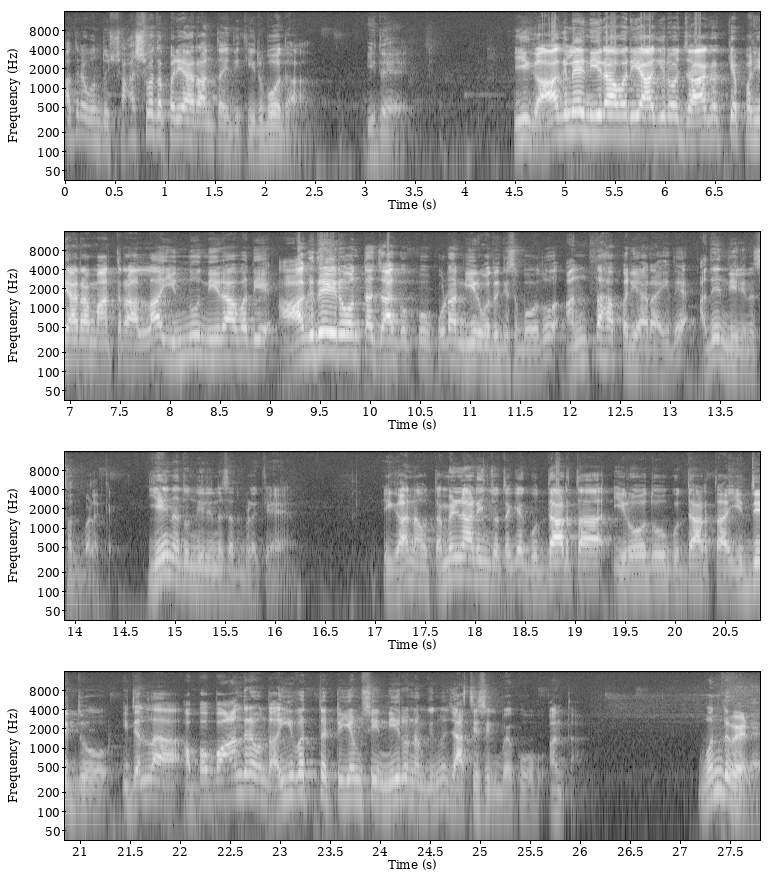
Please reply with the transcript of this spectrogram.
ಆದರೆ ಒಂದು ಶಾಶ್ವತ ಪರಿಹಾರ ಅಂತ ಇದಕ್ಕೆ ಇರ್ಬೋದಾ? ಇದೆ. ಈಗಾಗಲೇ ನೀರಾವರಿ ಆಗಿರೋ ಜಾಗಕ್ಕೆ ಪರಿಹಾರ ಮಾತ್ರ ಅಲ್ಲ, ಇನ್ನೂ ನೀರಾವರಿ ಆಗದೇ ಇರುವಂಥ ಜಾಗಕ್ಕೂ ಕೂಡ ನೀರು ಒದಗಿಸಬಹುದು. ಅಂತಹ ಪರಿಹಾರ ಇದೆ, ಅದೇ ನೀರಿನ ಸದ್ಬಳಕೆ. ಏನದು ನೀರಿನ ಸದ್ಬಳಕೆ? ಈಗ ನಾವು ತಮಿಳ್ನಾಡಿನ ಜೊತೆಗೆ ಗುದ್ದಾಡ್ತಾ ಇರೋದು, ಗುದ್ದಾಡ್ತಾ ಇದ್ದಿದ್ದು, ಇದೆಲ್ಲ ಅಬ್ಬಬ್ಬ ಅಂದರೆ ಒಂದು ಐವತ್ತು ಟಿ ಎಂ ಸಿ ನೀರು ನಮಗಿನ್ನೂ ಜಾಸ್ತಿ ಸಿಗಬೇಕು ಅಂತ. ಒಂದು ವೇಳೆ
